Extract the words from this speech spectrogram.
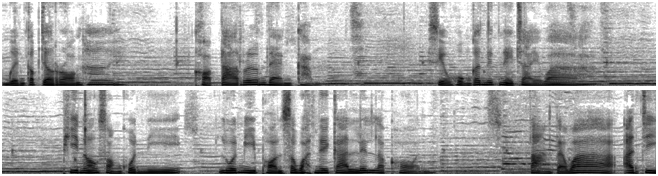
เหมือนกับจะร้องไห้ ขอบตาเริ่มแดงกำเสี่ยวหงก็นึกในใจว่า พี่น้องสองคนนี้ล้วนมีพรสวรรค์ในการเล่นละคร่างแต่ว่าอาจี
